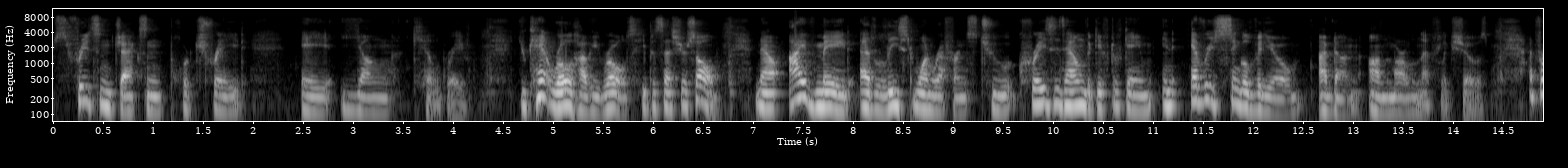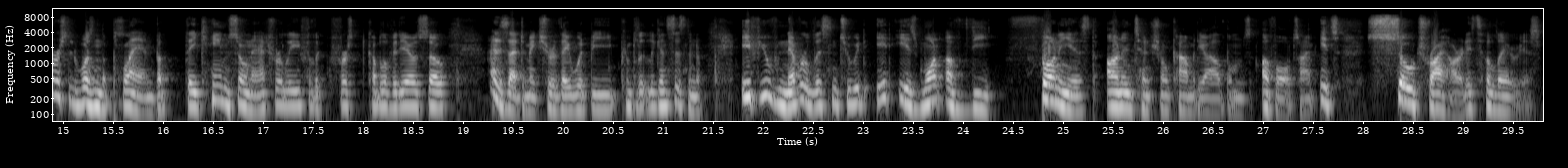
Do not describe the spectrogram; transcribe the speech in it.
Freedson Jackson portrayed a young Kilgrave. You can't roll how he rolls. He possesses your soul. Now, I've made at least one reference to Crazy Town, The Gift of Game in every single video I've done on the Marvel Netflix shows. At first, it wasn't the plan, but they came so naturally for the first couple of videos, so I decided to make sure they would be completely consistent. If you've never listened to it, it is one of the funniest unintentional comedy albums of all time. It's so try-hard. It's hilarious.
